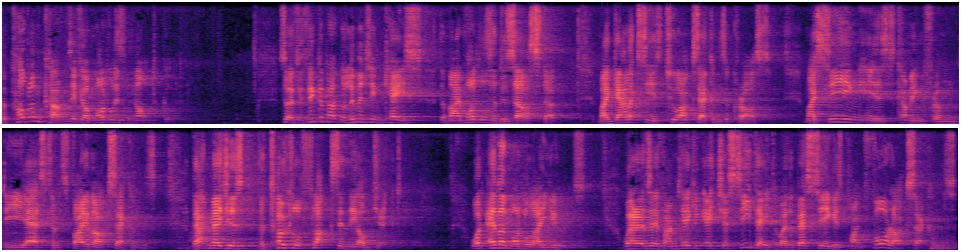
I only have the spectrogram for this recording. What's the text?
The problem comes if your model is not good. So if you think about the limiting case that my model's a disaster, my galaxy is two arc seconds across, my seeing is coming from DES, so it's five arc seconds, that measures the total flux in the object whatever model I use. Whereas if I'm taking HSC data where the best seeing is 0.4 arc seconds,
